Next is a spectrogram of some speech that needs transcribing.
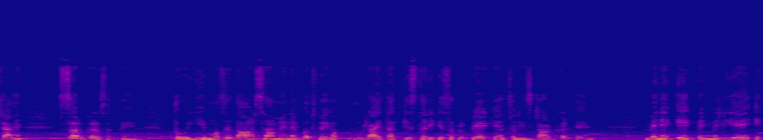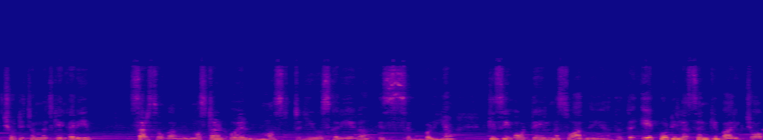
चाहें सर्व कर सकते हैं। तो ये मज़ेदार सा मैंने बथुए का रायता किस तरीके से प्रिपेयर किया चलिए स्टार्ट करते हैं। मैंने एक पेन में लिए एक छोटे चम्मच के करीब सरसों का oil mustard oil must use करिएगा। इससे बढ़िया किसी और तेल में स्वाद नहीं आता। तो एक कोटी लहसन की बारीक चॉप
